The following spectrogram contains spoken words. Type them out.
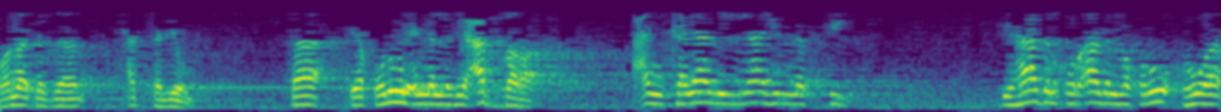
وما تزال حتى اليوم. فيقولون إن الذي عبر عن كلام الله النفسي بهذا القرآن المقروء هو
